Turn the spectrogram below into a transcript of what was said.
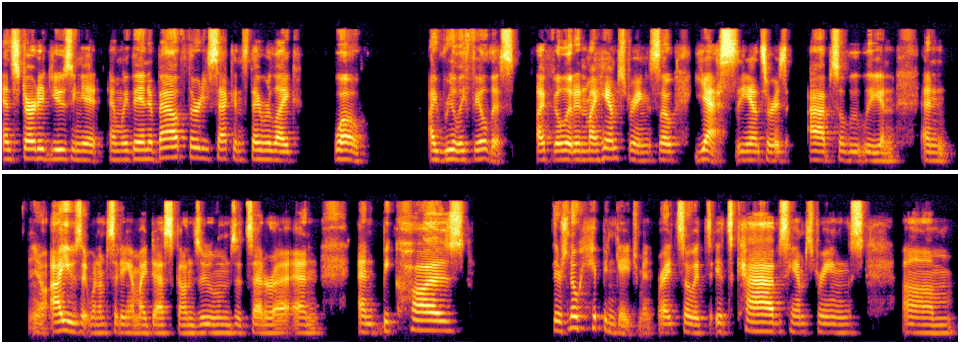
and started using it. And within about 30 seconds, they were like, Whoa, I really feel this. I feel it in my hamstrings. So yes, the answer is absolutely. And and you know, I use it when I'm sitting at my desk on Zooms, et cetera. And and because there's no hip engagement, right? So it's it's calves, hamstrings, um,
